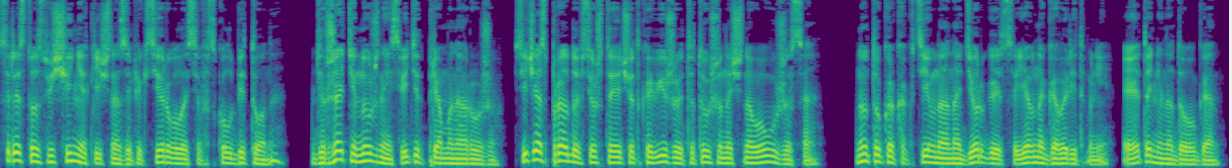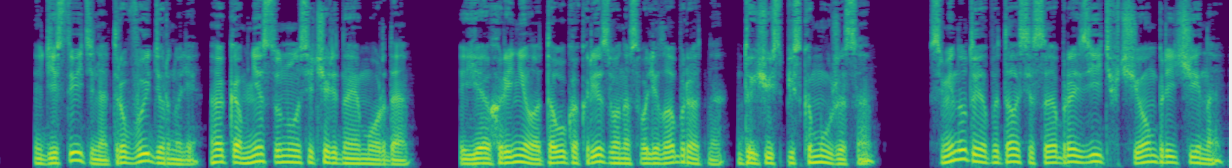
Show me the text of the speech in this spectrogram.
Средство освещения отлично зафиксировалось в скол бетона. Держать не нужно и светит прямо наружу. Сейчас, правда, все, что я четко вижу, это туша ночного ужаса. Но то, как активно она дергается, явно говорит мне, это ненадолго. Действительно, труп выдернули, а ко мне сунулась очередная морда. Я охренел от того, как резво она свалила обратно, да еще и списком ужаса. С минуты я пытался сообразить, в чем причина,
